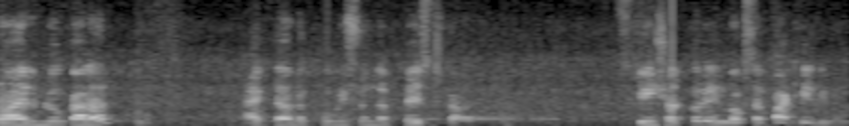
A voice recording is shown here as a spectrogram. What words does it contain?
রয়্যাল ব্লু কালার। একটা হবে খুবই সুন্দর পেস্ট কালার স্ক্রিনশট করে ইনবক্সে পাঠিয়ে দিবেন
